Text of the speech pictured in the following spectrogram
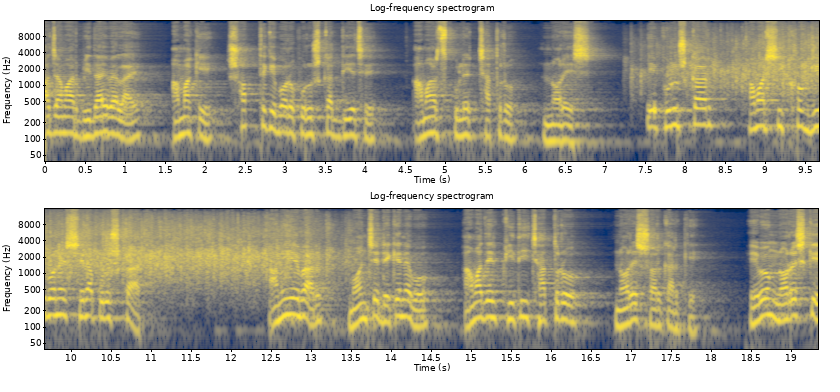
আজ আমার বিদায় বেলায় আমাকে সবথেকে বড় পুরস্কার দিয়েছে আমার স্কুলের ছাত্র নরেশ। এ পুরস্কার আমার শিক্ষক জীবনের সেরা পুরস্কার। আমি এবার মঞ্চে ডেকে নেব আমাদের কৃতি ছাত্র নরেশ সরকারকে এবং নরেশকে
